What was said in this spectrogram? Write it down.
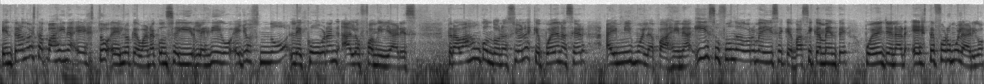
Entrando a esta página, esto es lo que van a conseguir. Les digo, ellos no le cobran a los familiares. Trabajan con donaciones que pueden hacer ahí mismo en la página. Y su fundador me dice que básicamente pueden llenar este formulario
